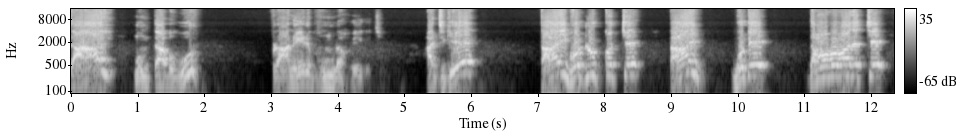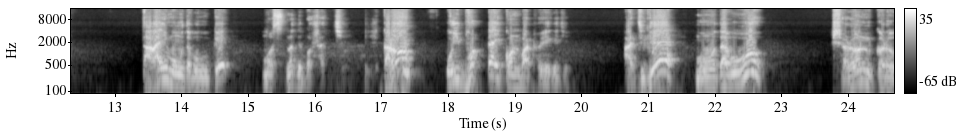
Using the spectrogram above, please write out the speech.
তারাই মমতা বাবুর প্রাণের ভুমরা হয়ে গেছে। আজকে তারাই ভোট লুট করছে, তারাই ভোটে দামাবা বাজাচ্ছে তারাই মমতা বাবুকে মসনাদে বসাচ্ছে। কারণ ওই ভোটটাই কনভার্ট হয়ে গেছে। আজকে মমতা বাবু স্মরণ করো,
